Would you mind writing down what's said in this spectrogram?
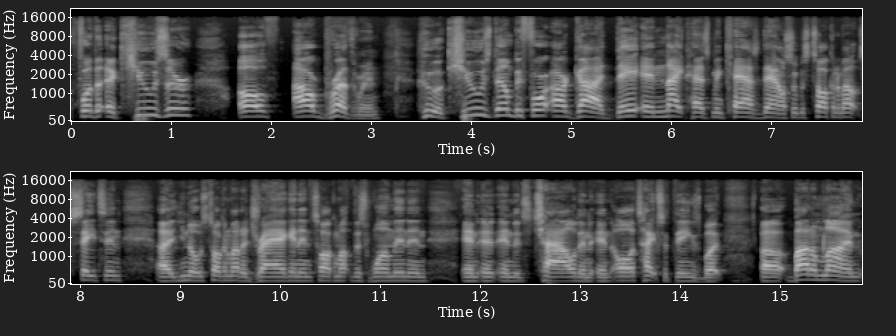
For the accuser of our brethren who accused them before our God day and night has been cast down. So it was talking about Satan, uh, you know, it's talking about a dragon and talking about this woman and and and, and its child and, and all types of things. But uh, bottom line,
